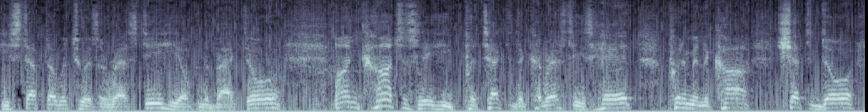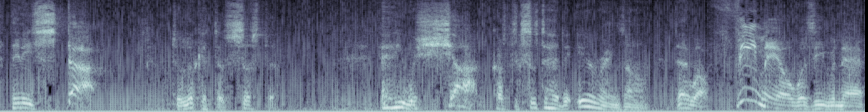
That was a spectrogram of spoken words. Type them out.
He stepped over to his arrestee. He opened the back door. Unconsciously, he protected the arrestee's head, put him in the car, shut the door. Then he stopped to look at the sister. And he was shocked because the sister had the earrings on. That well, female was even there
